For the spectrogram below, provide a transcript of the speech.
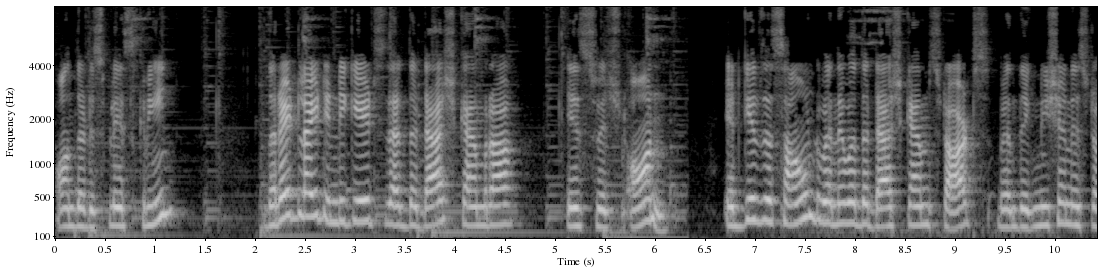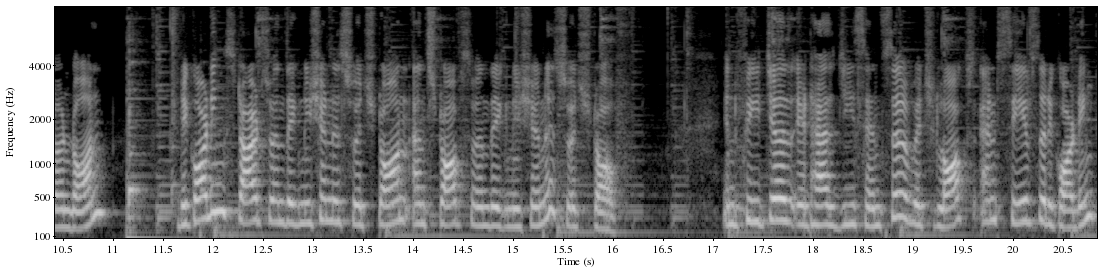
on the display screen. The red light indicates that the dash camera is switched on. It gives a sound whenever the dash cam starts when the ignition is turned on. Recording starts when the ignition is switched on and stops when the ignition is switched off. In features, it has G sensor which locks and saves the recording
